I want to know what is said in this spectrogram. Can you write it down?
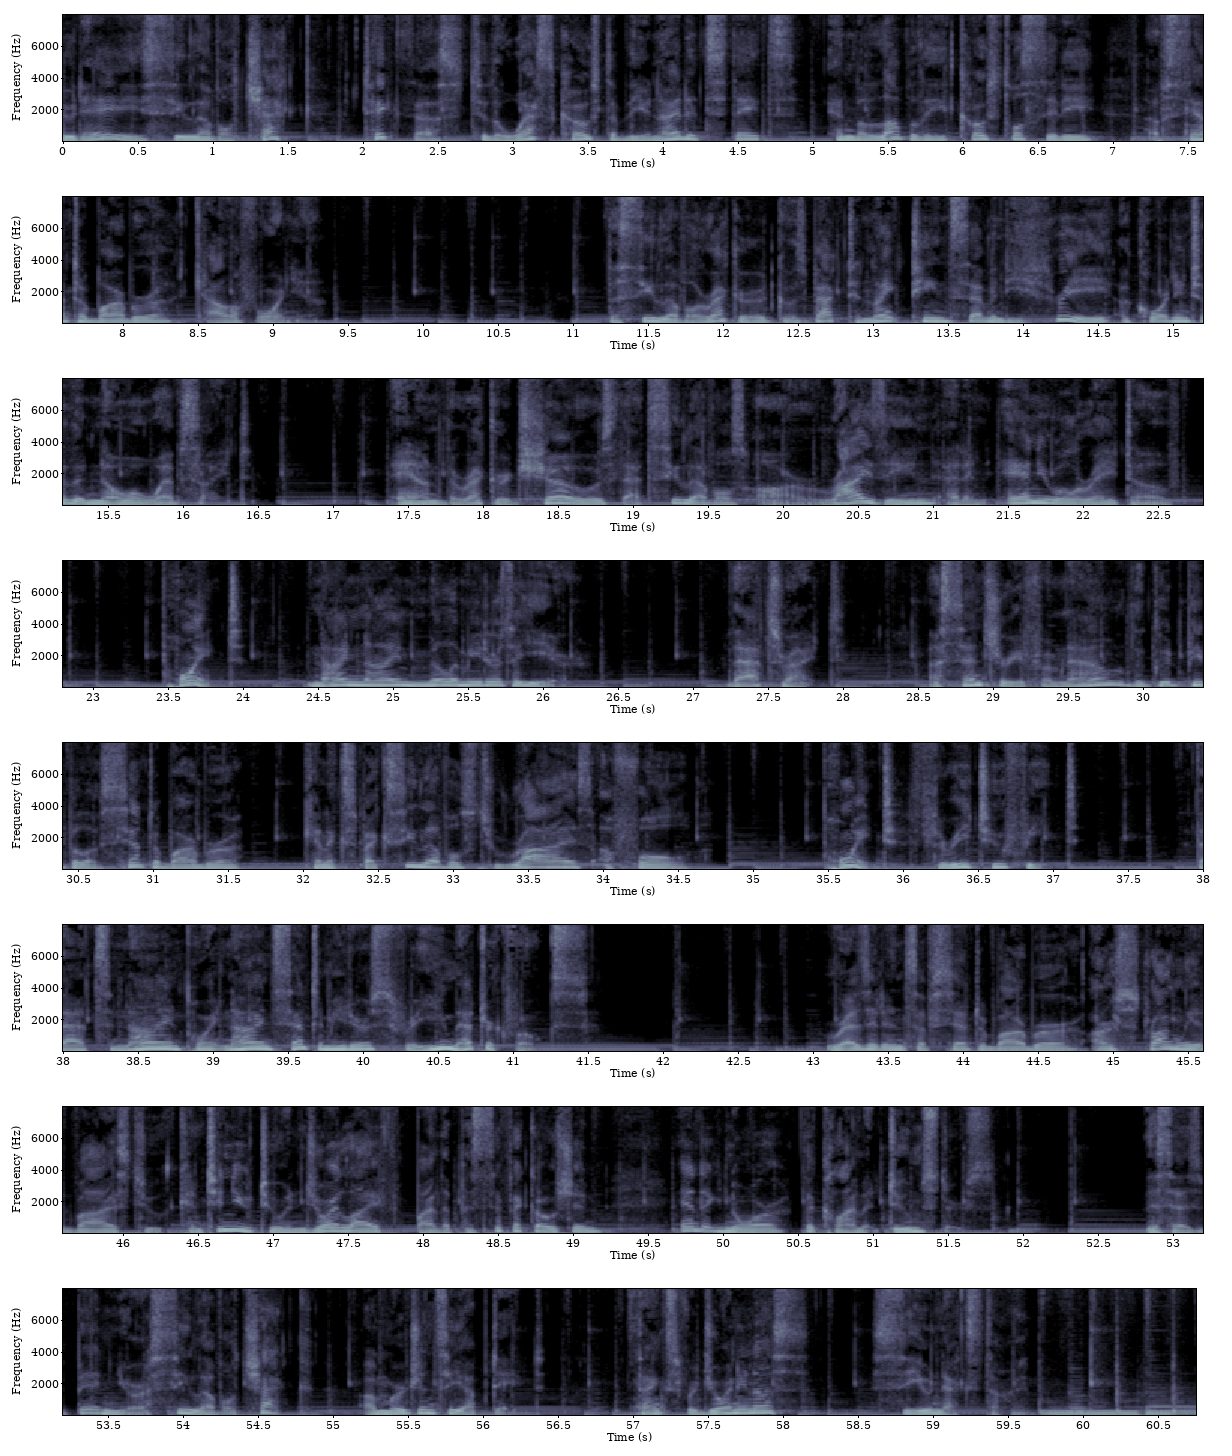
Today's sea level check takes us to the west coast of the United States and the lovely coastal city of Santa Barbara, California. The sea level record goes back to 1973, according to the NOAA website. And the record shows that sea levels are rising at an annual rate of 0.99 millimeters a year. That's right. A century from now, the good people of Santa Barbara can expect sea levels to rise a full 0.32 feet. That's 9.9 centimeters for you metric folks. Residents of Santa Barbara are strongly advised to continue to enjoy life by the Pacific Ocean and ignore the climate doomsters. This has been your Sea Level Check Emergency Update. Thanks for joining us. See you next time.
